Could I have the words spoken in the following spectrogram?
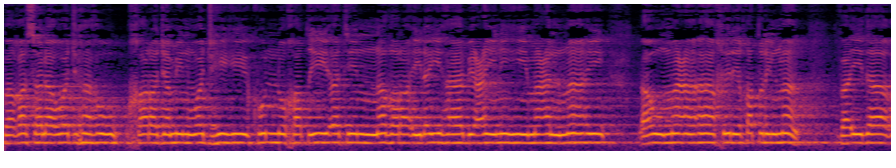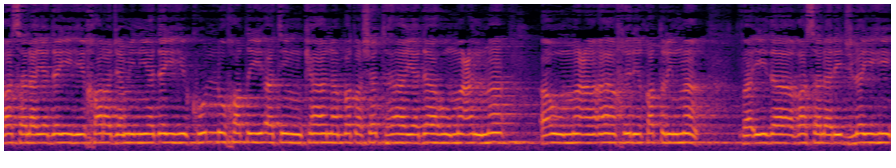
فغسل وجهه خرج من وجهه كل خطيئة نظر إليها بعينه مع الماء أو مع آخر قطر الماء فإذا غسل يديه خرج من يديه كل خطيئة كان بطشتها يداه مع الماء أو مع آخر قطر الماء فإذا غسل رجليه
